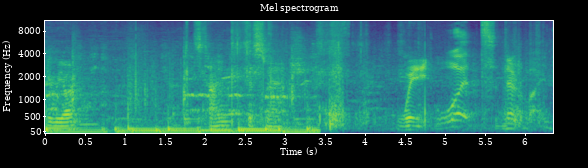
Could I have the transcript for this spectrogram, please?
here we are. It's time to smash. Wait, what? Never mind.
